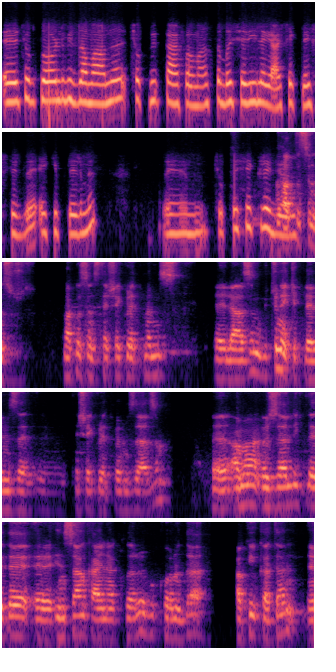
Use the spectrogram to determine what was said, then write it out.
e, çok zorlu bir zamanı çok büyük performansla başarıyla gerçekleştirdi ekiplerimiz. E, çok teşekkür ediyoruz. Haklısınız. Haklısınız. Teşekkür etmemiz e, lazım. Bütün ekiplerimize teşekkür etmemiz lazım. E, ama özellikle de e, insan kaynakları bu konuda hakikaten e,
